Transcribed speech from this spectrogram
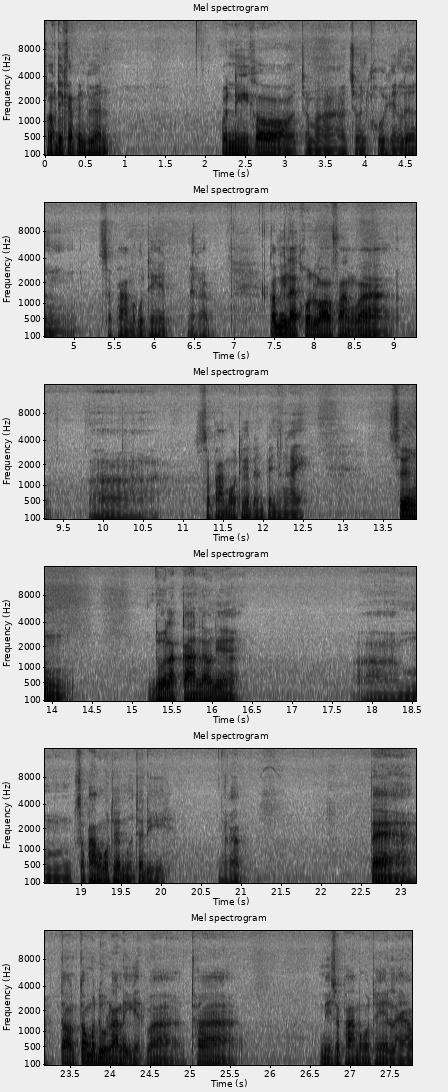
สวัสดีครับเพื่อนๆ วันนี้ก็จะมาชวนคุยกันเรื่องสภามกุเทศนะครับ ก็มีหลายคนรอฟังว่าสภามกุเทศเป็นเป็นยังไง ซึ่งโดยหลักการแล้วเนี่ยสภามกุเทศเหมือนจะดีนะครับ แต่ต้องต้องมาดูรายละเอียดว่าถ้ามีสภามกุเทศแล้ว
